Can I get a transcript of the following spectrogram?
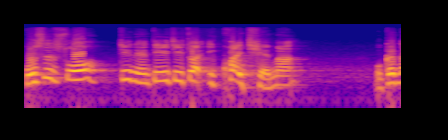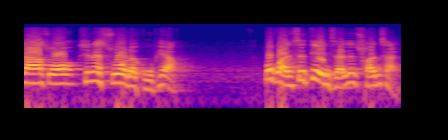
不是说今年第一季赚一块钱吗？我跟大家说，现在所有的股票，不管是电子还是船产，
